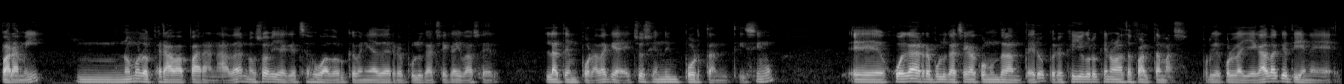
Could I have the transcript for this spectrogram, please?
para mí no me lo esperaba para nada. No sabía que este jugador que venía de República Checa iba a ser la temporada que ha hecho, siendo importantísimo. Eh, juega República Checa con un delantero, pero es que yo creo que no le hace falta más. Porque con la llegada que tiene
